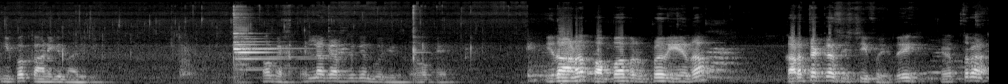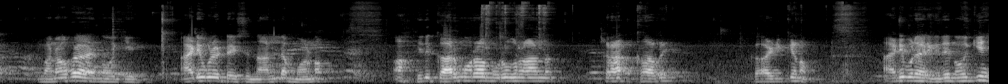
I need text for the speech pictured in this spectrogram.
ഇപ്പോൾ കാണിക്കുന്നതായിരിക്കും. ഓക്കെ എല്ലാ ക്യാപ്സിക്കും പൂരി എടുത്തു. ഓക്കെ ഇതാണ് പപ്പ പ്രിപ്പയർ ചെയ്ത കടച്ചക്ക സിക്സ്റ്റി ഫൈവ് ദേ എത്ര മനോഹരമായി നോക്കി. അടിപൊളി ടേസ്റ്റ് നല്ല മണം. ആ ഇത് കറുമുറ മുറുമുറാന്ന് ക്ര- കറി കഴിക്കണം. അടിപൊളിയായിരിക്കും. ഇത് നോക്കിയേ.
